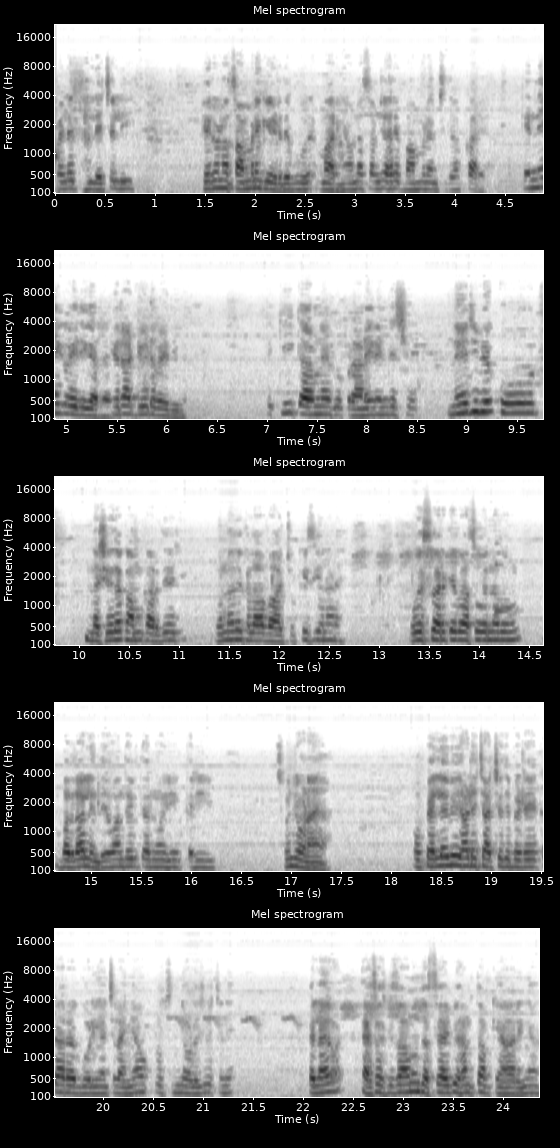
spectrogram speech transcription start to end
ਪਹਿਲੇ ਥੱਲੇ ਚੱਲੀ ਫਿਰ ਉਹਨਾਂ ਸਾਹਮਣੇ ਗੇਟ ਦੇ ਬੂਹੇ ਮਾਰੀਆਂ। ਉਹਨਾਂ ਸਮਝਿਆ ਹਰੇ ਬੰਬ ਐਮਸੀ ਦਾ ਘਰ ਆ। ਕਿੰਨੇ ਕੁ ਵਜੇ ਦੀ ਗੱਲ ਹੈ? ਫਿਰ ਆ 1:30 ਵਜੇ ਦੀ ਗੱਲ ਹੈ। ਤੇ ਕੀ ਕਾਰਨ ਹੈ? ਕੋਈ ਪੁਰਾਣੀ ਰੰਜਿਸ਼ ਹੈ? ਨਹੀਂ ਜੀ ਵੇਖੋ ਉਹ ਨਸ਼ੇ ਦਾ ਕੰਮ ਕਰਦੇ ਆ ਜੀ। ਉਹਨਾਂ ਦੇ ਖਿਲਾਫ ਆਵਾਜ਼ ਚੁੱਕੀ ਸੀ ਉਹਨਾਂ ਨੇ। ਉਹ ਇਸ ਕਰਕੇ ਬਸ ਉਹ ਇਹਨਾਂ ਤੋਂ ਬਦਲਾ ਲੈਂਦੇ ਉਹ ਆਂਦੇ ਵੀ ਤੈਨੂੰ ਅਸੀਂ ਕਰੀ ਸਮਝਾਉਣਾ ਆ। ਉਹ ਪਹਿਲੇ ਵੀ ਸਾਡੇ ਚਾਚੇ ਦੇ ਬੇਟੇ ਘਰ ਗੋਲੀਆਂ ਚਲਾਈਆਂ ਉਹ ਕੁਝ ਨੌਲੇਜ ਵਿੱਚ ਨੇ। ਪਹਿਲਾਂ ਐਸਐਸਪੀ ਸਾਹਿਬ ਨੂੰ ਦੱਸਿਆ ਵੀ ਸਾਨੂੰ ਧਮਕੀਆਂ ਆ ਰਹੀਆਂ।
